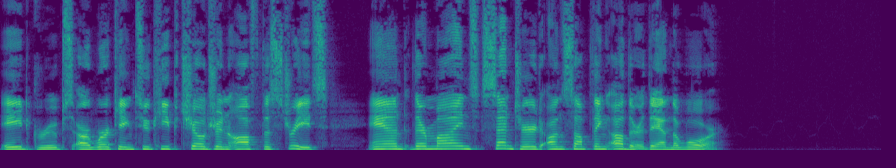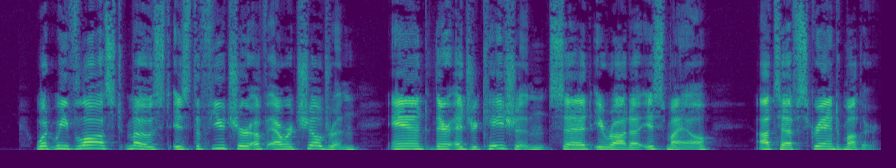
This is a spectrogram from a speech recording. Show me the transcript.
Aid groups are working to keep children off the streets and their minds centered on something other than the war. What we've lost most is the future of our children and their education, said Irada Ismail, Atef's grandmother.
